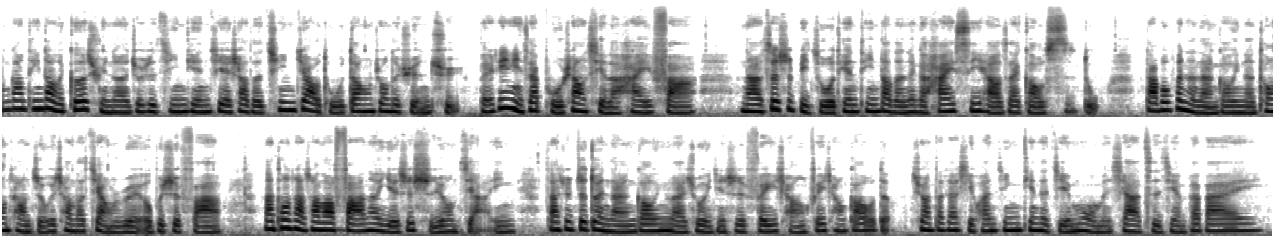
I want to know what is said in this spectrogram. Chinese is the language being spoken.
刚刚听到的歌曲呢，就是今天介绍的清教徒当中的选曲。北丽你在谱上写了嗨发，那这是比昨天听到的那个嗨 C 还要再高四度。大部分的男高音呢，通常只会唱到降瑞，而不是发。那通常唱到发呢，也是使用假音，但是这对男高音来说已经是非常非常高的。希望大家喜欢今天的节目，我们下次见，拜拜。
